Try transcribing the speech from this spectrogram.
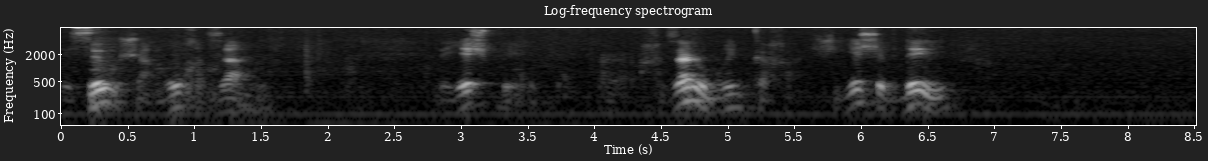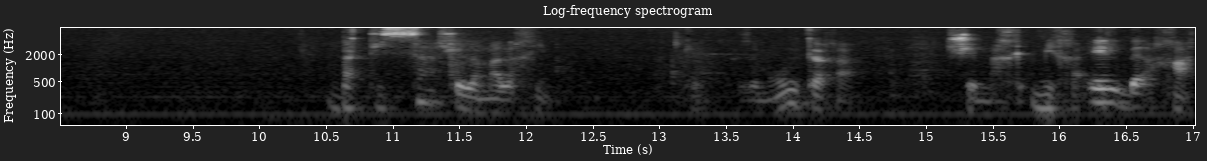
וזהו שאמרו חז"ל, ויש, חז"ל אומרים ככה, שיש הבדל בטיסה של המלאכים. כן, אז הם אומרים ככה, שמיכאל באחת,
